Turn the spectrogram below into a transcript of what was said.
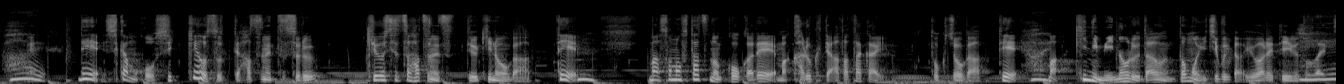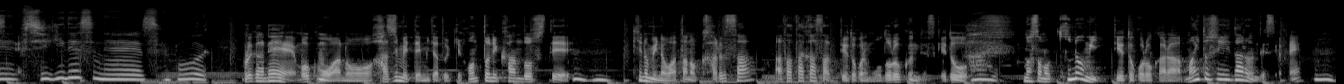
はい。でしかもこう湿気を吸って発熱する吸湿発熱っていう機能があって、うんまあ、その2つの効果で、まあ、軽くて暖かい特徴があって、はい。まあ、木に実るダウンとも一部では言われている素材ですね。不思議ですね。すごい、これがね僕もあの初めて見た時本当に感動して、うんうん。木の実の綿の軽さ暖かさっていうところにも驚くんですけど、はい。まあ、その木の実っていうところから毎年なるんですよね。うんうん。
